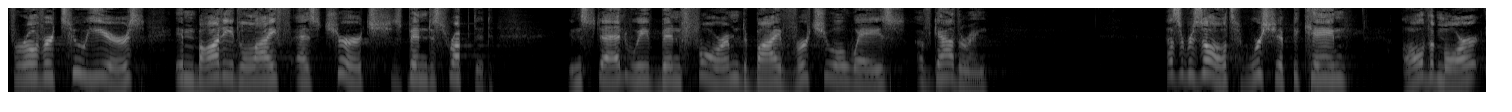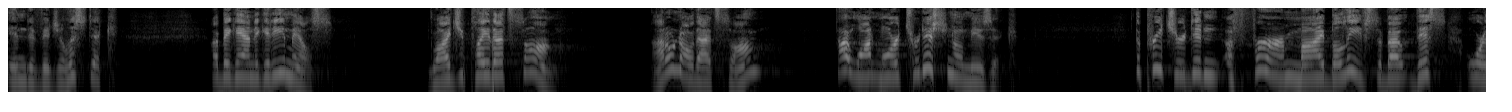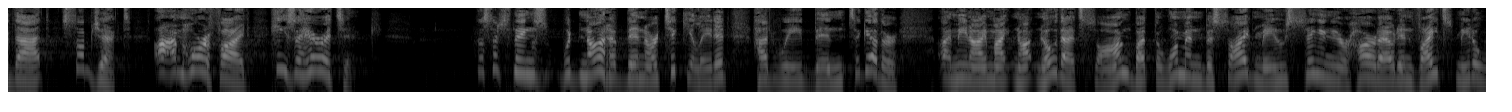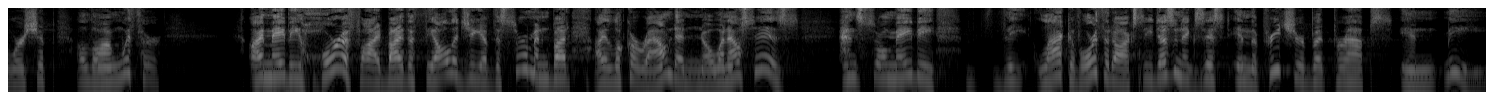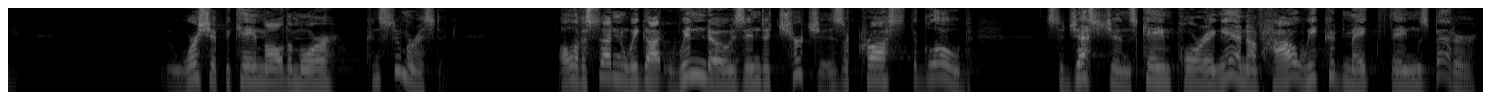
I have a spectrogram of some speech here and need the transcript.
For over two years, embodied life as church has been disrupted. Instead, we've been formed by virtual ways of gathering. As a result, worship became all the more individualistic. I began to get emails. Why'd you play that song? I don't know that song. I want more traditional music. The preacher didn't affirm my beliefs about this or that subject. I'm horrified. He's a heretic. Now, such things would not have been articulated had we been together. I mean, I might not know that song, but the woman beside me who's singing her heart out invites me to worship along with her. I may be horrified by the theology of the sermon, but I look around and no one else is. And so maybe the lack of orthodoxy doesn't exist in the preacher, but perhaps in me. Worship became all the more consumeristic. All of a sudden, we got windows into churches across the globe. Suggestions came pouring in of how we could make things better.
